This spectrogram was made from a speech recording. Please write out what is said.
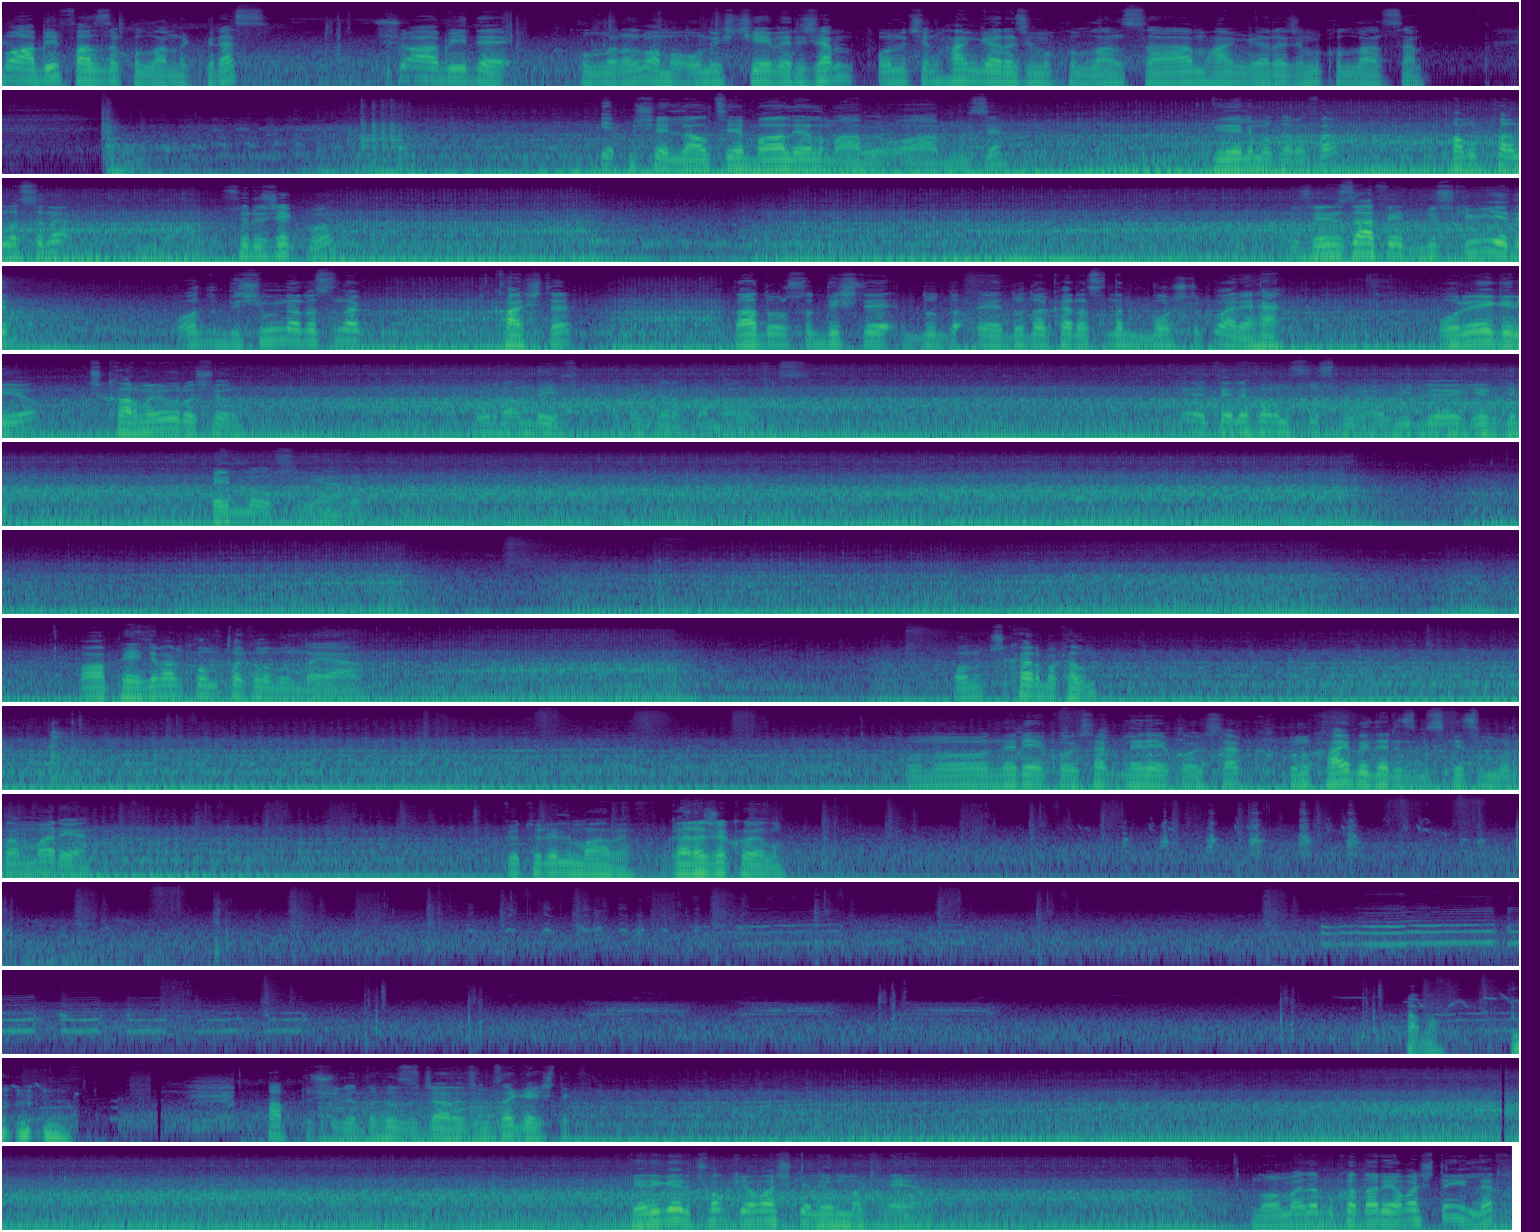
bu abiyi fazla kullandık biraz. Şu abiyi de kullanalım ama onu işçiye vereceğim. Onun için hangi aracımı kullansam, hangi aracımı kullansam. 70-56'ya bağlayalım abi o abimizi. Gidelim o tarafa. Pamuk tarlasını sürecek bu. Üzerinize afiyet. Bisküvi yedim. O da dişimin arasına kaçtı. Daha doğrusu dişle duda- e, dudak arasında bir boşluk var ya. Heh. Oraya giriyor. Çıkarmaya uğraşıyorum. Buradan değil. Öteki taraftan bağlayacağız. Yine telefonum susmuyor. Videoya girdim. Belli olsun yani. Aa pehlivan kolu takılı bunda ya. Onu çıkar bakalım. Bunu nereye koysak nereye koysak. Bunu kaybederiz biz kesin buradan var ya. Götürelim abi. Garaja koyalım. Tamam. Tap tuşuyla da hızlıca aracımıza geçtik. Geri geri çok yavaş geliyor makineye. Normalde bu kadar yavaş değiller.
